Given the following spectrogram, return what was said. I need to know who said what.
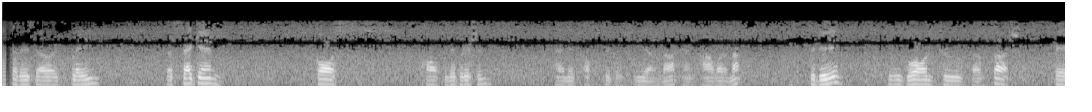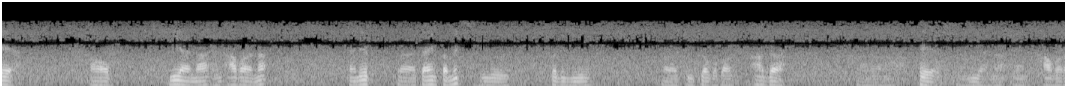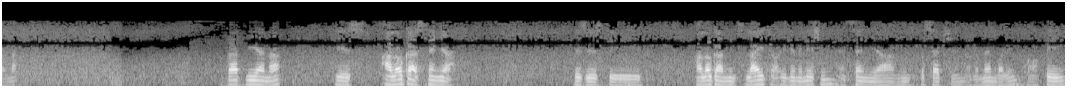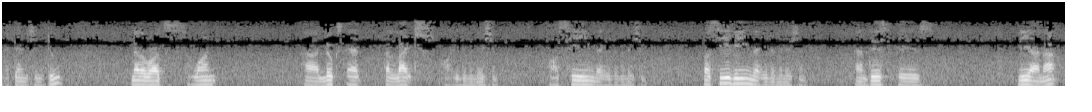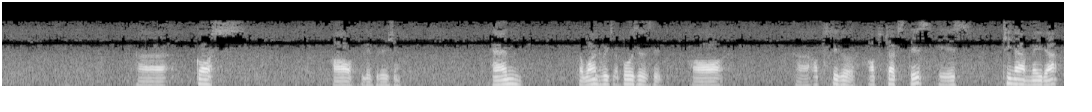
Speaker 1: Yesterday Sarah explained the second cause of liberation and its obstacles, niyana and avarana. Today we will go on to the third pair of niyana and avarana. And if uh, time permits, we will continue uh, to talk about other uh, pairs, niyana and avarana. That niyana is aloka sanya. This is the aloka means light or illumination, and sanya means perception or remembering or paying attention to. In other words, one uh, looks at the light or illumination, or seeing the illumination, perceiving the illumination, and this is niyana, uh, cause of liberation. And the one which opposes it or uh, obstacle obstructs this is tina meda,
